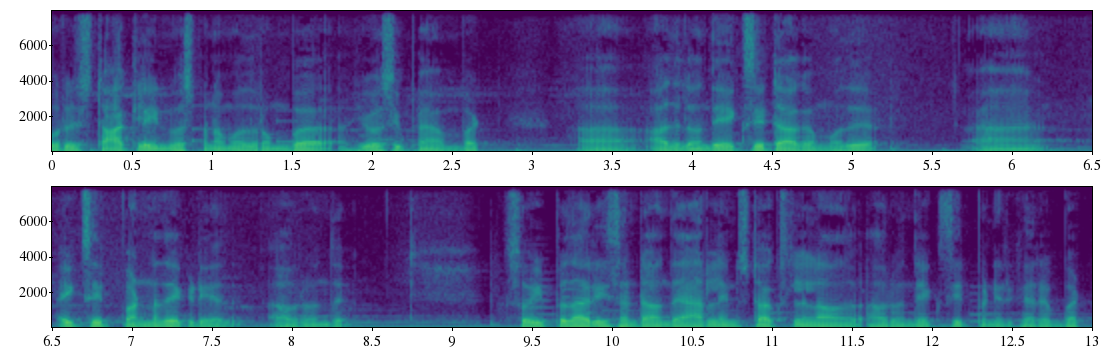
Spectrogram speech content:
ஒரு ஸ்டாக்கில் இன்வெஸ்ட் பண்ணும்போது ரொம்ப யோசிப்பேன் பட் அதில் வந்து எக்ஸிட் ஆகும்போது எக்ஸிட் பண்ணதே கிடையாது. அவர் வந்து ஸோ இப்போ தான் ரீசெண்டாக வந்து ஏர்லைன் ஸ்டாக்ஸ்லாம் அவர் வந்து எக்ஸிட் பண்ணியிருக்காரு பட்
